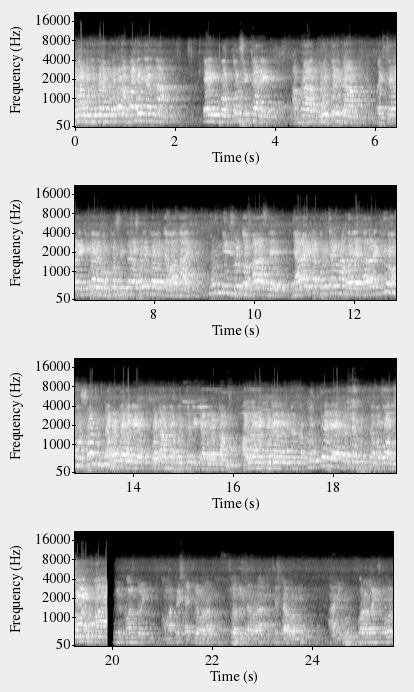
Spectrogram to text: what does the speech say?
আমার না। এই বক্তব্য শিক্ষারে আমরা গুরুত্ব দিতাম। জিনিসের দরকার আছে? যারা এটা পরিচালনা করে, তারা কি রকম আমরা প্রত্যেকে খেয়াল রাখতাম আমাদের সাহায্য করার চেষ্টা করব। আর এই করার সবার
